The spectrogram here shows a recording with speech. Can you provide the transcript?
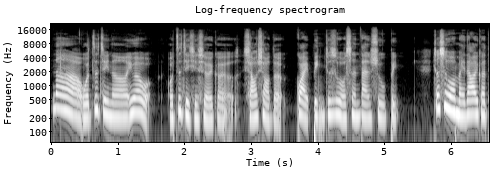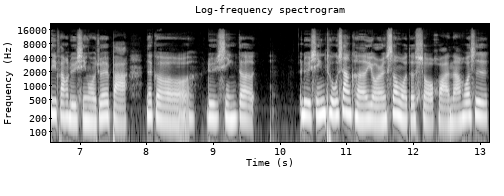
那我自己呢？因为我我自己其实有一个小小的怪病，就是我圣诞树病。就是我每到一个地方旅行，我就会把那个旅行的旅行图上可能有人送我的手环啊，或是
